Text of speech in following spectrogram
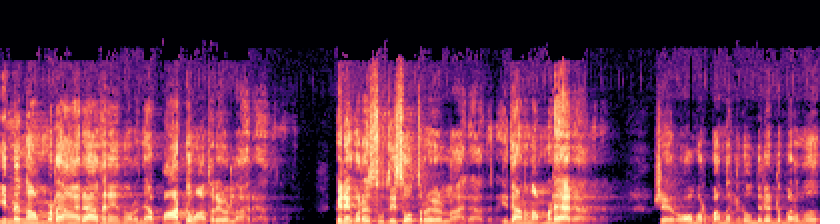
ഇന്ന് നമ്മുടെ ആരാധന എന്ന് പറഞ്ഞാൽ പാട്ട് മാത്രമേ ഉള്ള ആരാധന. പിന്നെ കുറേ സ്തുതിസ്തോത്രമേ ഉള്ള ആരാധന. ഇതാണ് നമ്മുടെ ആരാധന. പക്ഷേ റോമർ പന്ത്രണ്ടിന് ഒന്ന് രണ്ടും പറഞ്ഞത്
